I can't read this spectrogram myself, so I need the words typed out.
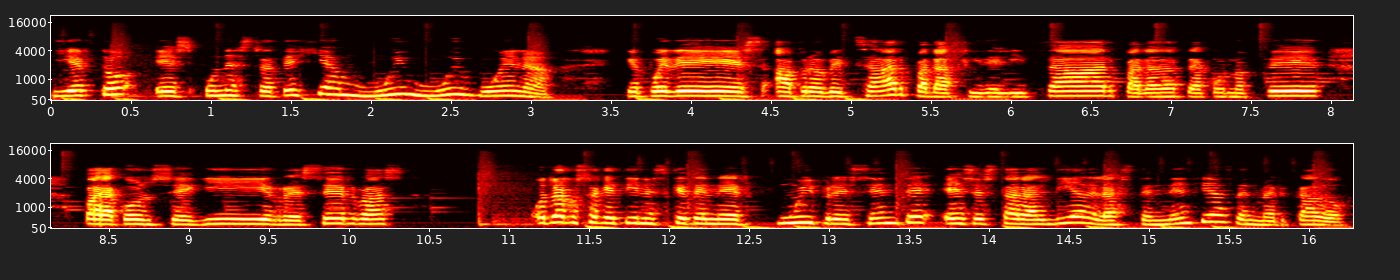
cierto es una estrategia muy muy buena que puedes aprovechar para fidelizar, para darte a conocer, para conseguir reservas. Otra cosa que tienes que tener muy presente es estar al día de las tendencias del mercado,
